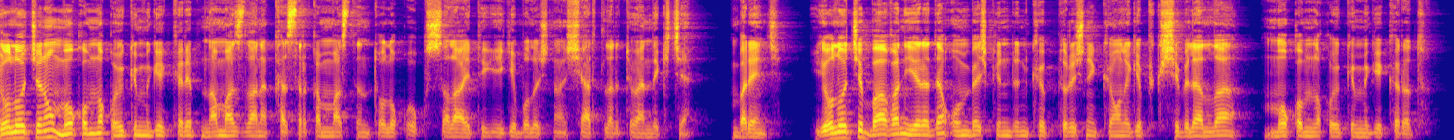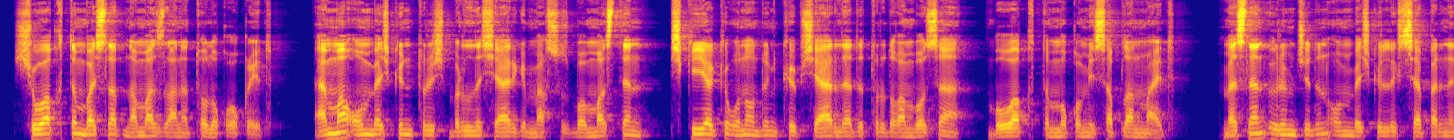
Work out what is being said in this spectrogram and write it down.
yo'lovchining muqimliq hukmiga kirib namozlarni qasr qilmasdan to'liq o'qish salohiyatiga ega bo'lishning shartlari tuvandikicha birinchi yo'lovchi borgan yerida 15 kundan ko'p turishni ko'ngliga pukishi bilanla muqimliq hukmiga kiradi shu vaqtdan boshlab namozlarni to'liq o'qiydi. Ammo 15 kun turish birla shaharga maxsus bo'lmasdan ikki yoki undan ko'p shaharlarda turadigan bo'lsa bu vaqtda muqim hisoblanmaydi. Masalan urumchidan 15 kunlik safarni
